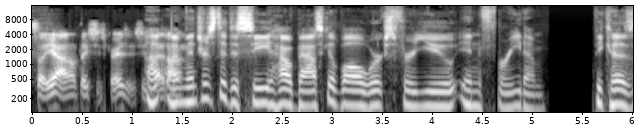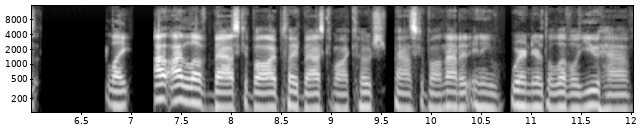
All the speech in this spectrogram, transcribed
So yeah, I don't think she's crazy. She's I, I'm interested to see how basketball works for you in freedom because, like, I, I loved basketball. I played basketball. I coached basketball, not at anywhere near the level you have.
